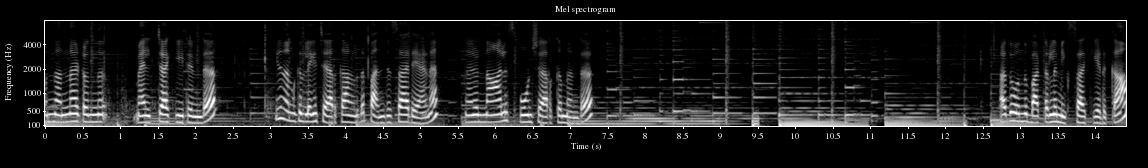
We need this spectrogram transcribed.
ഒന്ന് നന്നായിട്ടൊന്ന് മെൽറ്റാക്കിയിട്ടുണ്ട് ഇനി നമുക്കിതിലേക്ക് ചേർക്കാനുള്ളത് പഞ്ചസാരയാണ്. ഞാനൊരു നാല് സ്പൂൺ ചേർക്കുന്നുണ്ട്. അതൊന്ന് ബട്ടറിൽ മിക്സ് ആക്കി എടുക്കാം.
